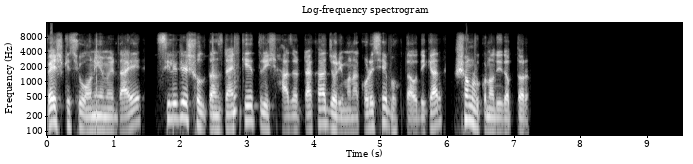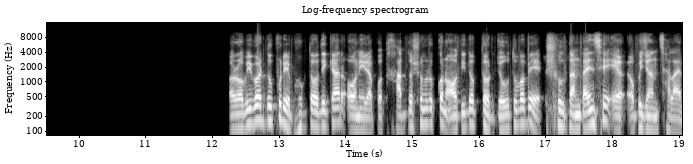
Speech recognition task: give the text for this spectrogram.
বেশ কিছু অনিয়মের দায়ে সিলেটের সুলতানস ডাইনকে ত্রিশ হাজার টাকা জরিমানা করেছে ভোক্তা অধিকার সংরক্ষণ অধিদপ্তর। রবিবার দুপুরে ভোক্তা অধিকার ও নিরাপদ খাদ্য সংরক্ষণ অধিদপ্তর যৌথভাবে সুলতান ডাইন্সে অভিযান চালান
